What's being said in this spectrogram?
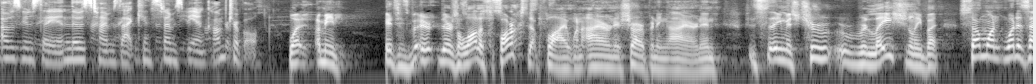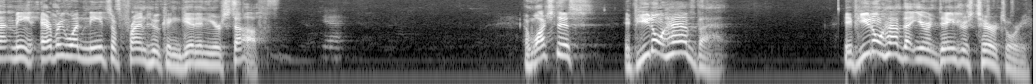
I was going to say, in those times, that can sometimes be uncomfortable. What I mean, it's there's a lot of sparks that fly when iron is sharpening iron, and the same is true relationally. But someone, what does that mean? Everyone needs a friend who can get in your stuff. And watch this. If you don't have that, if you don't have that, you're in dangerous territory.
